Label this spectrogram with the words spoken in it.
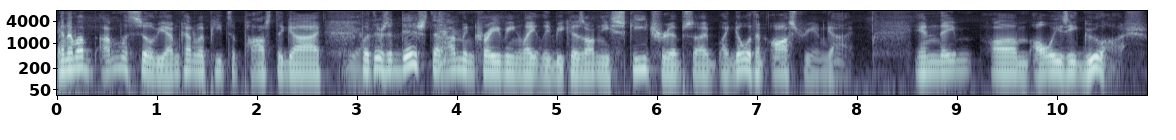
And I'm a, I'm with Sylvia. I'm kind of a pizza pasta guy. Yeah. But there's a dish that I've been craving lately because on these ski trips, I, I go with an Austrian guy, and they um, always eat goulash.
